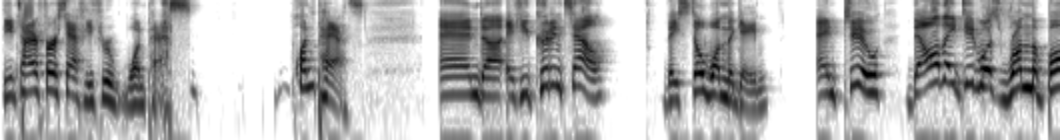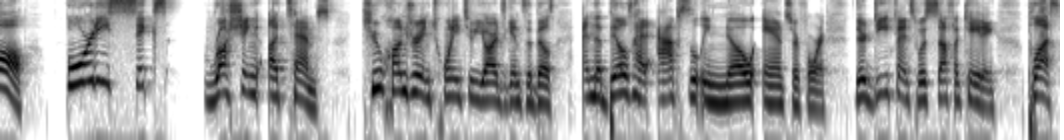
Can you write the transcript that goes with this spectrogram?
The entire first half, he threw one pass. One pass. And uh, if you couldn't tell, they still won the game. And two, all they did was run the ball. 46 rushing attempts, 222 yards against the Bills, and the Bills had absolutely no answer for it. Their defense was suffocating. Plus,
